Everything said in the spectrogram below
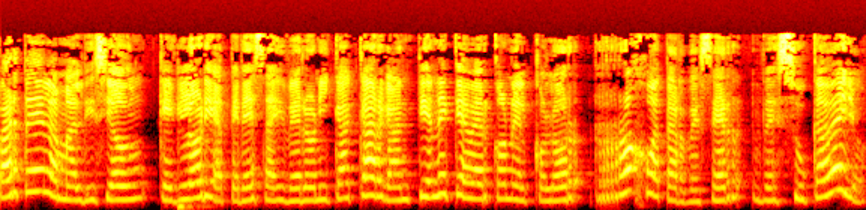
Parte de la maldición que Gloria, Teresa y Verónica cargan tiene que ver con el color rojo atardecer de su cabello.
